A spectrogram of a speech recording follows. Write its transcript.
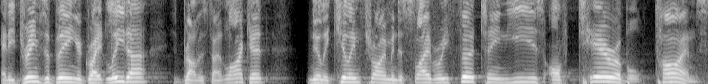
and he dreams of being a great leader. His brothers don't like it nearly kill him, throw him into slavery. 13 years of terrible times.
